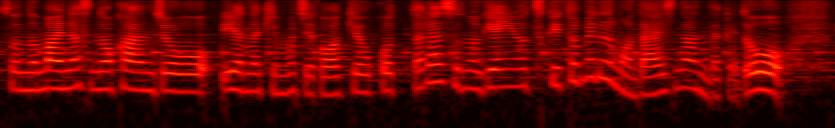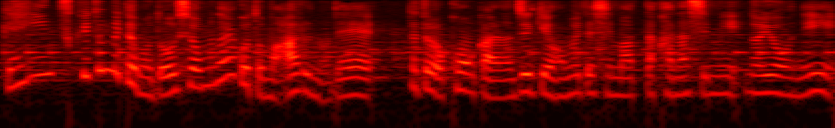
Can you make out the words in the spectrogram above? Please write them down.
そのマイナスの感情嫌な気持ちが湧き起こったらその原因を突き止めるのも大事なんだけど原因突き止めてもどうしようもないこともあるので例えば今回の事件を見てしまった悲しみのように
